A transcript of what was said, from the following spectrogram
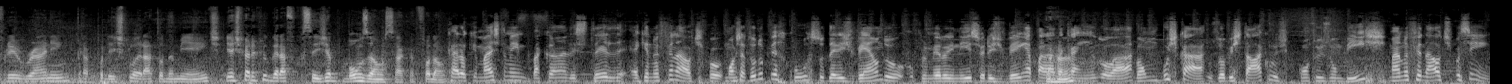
free running pra poder explorar todo o ambiente. E eu espero que o gráfico seja bonzão, saca? Fodão. Cara, o que mais também bacana desse trailer é que no final, tipo, mostra todo o percurso deles vendo o primeiro início, eles veem a parada Aham. caindo lá, vão buscar os obstáculos contra os zumbis, mas no final, tipo assim,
